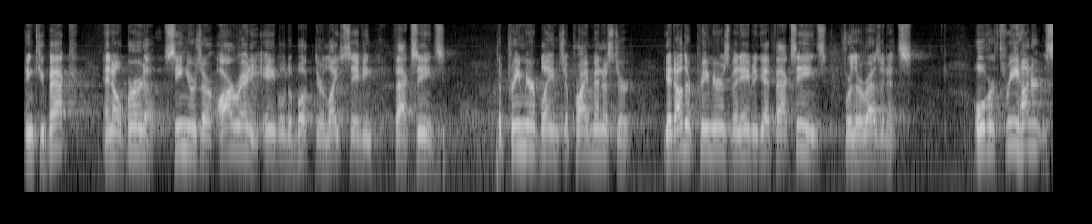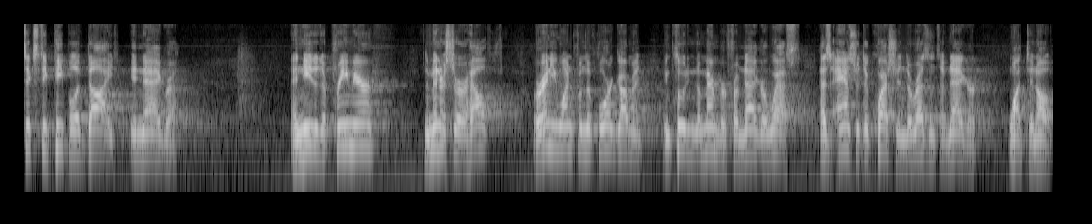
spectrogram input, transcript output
In Quebec and Alberta, seniors are already able to book their life-saving vaccines. The Premier blames the Prime Minister, yet other premiers have been able to get vaccines for their residents. Over 360 people have died in Niagara, and neither the Premier, the Minister of Health, or anyone from the Ford government, including the member from Niagara West, has answered the question the residents of Niagara want to know.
